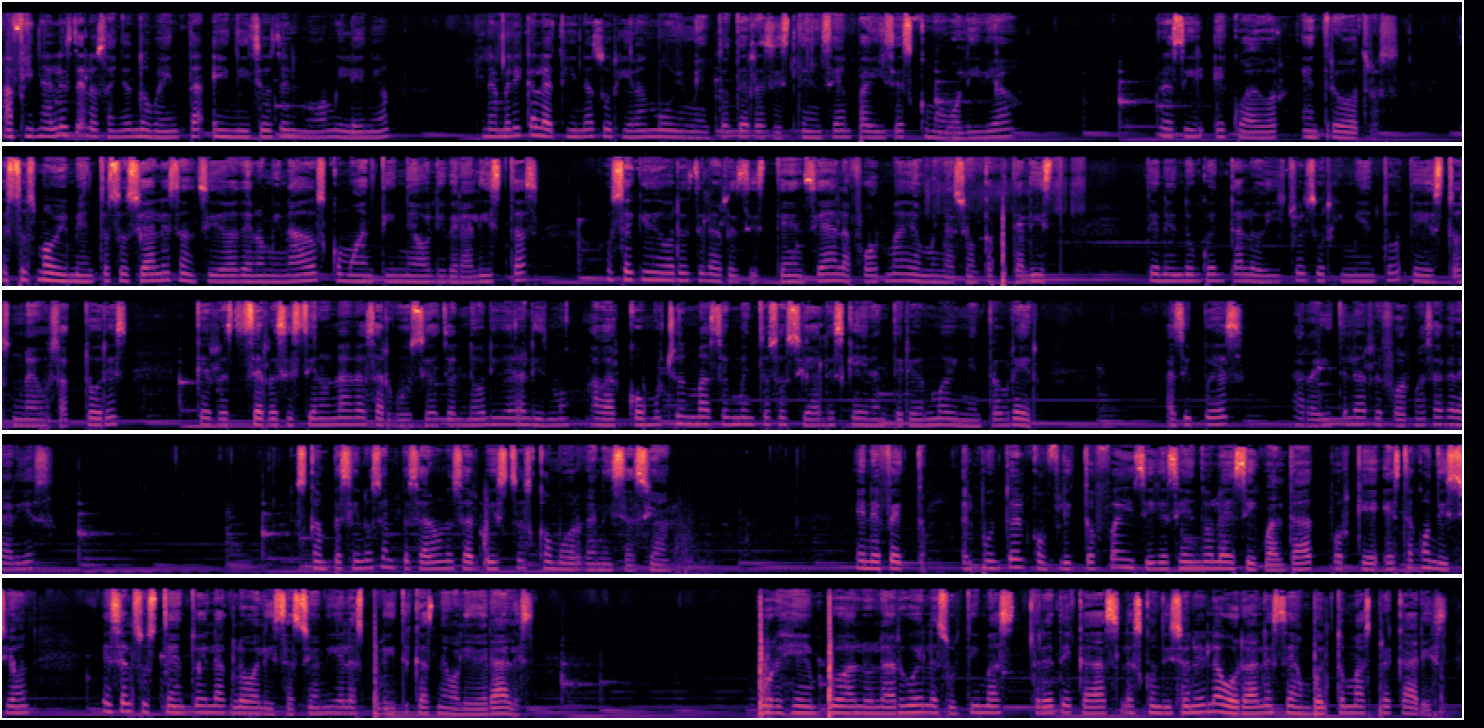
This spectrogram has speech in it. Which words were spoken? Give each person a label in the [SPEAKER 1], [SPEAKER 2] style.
[SPEAKER 1] A finales de los años 90 e inicios del nuevo milenio, en América Latina surgieron movimientos de resistencia en países como Bolivia, Brasil, Ecuador, entre otros. Estos movimientos sociales han sido denominados como antineoliberalistas o seguidores de la resistencia a la forma de dominación capitalista, teniendo en cuenta lo dicho el surgimiento de estos nuevos actores que se resistieron a las argucias del neoliberalismo abarcó muchos más segmentos sociales que el anterior movimiento obrero. Así pues, a raíz de las reformas agrarias, los campesinos empezaron a ser vistos como organización. En efecto, el punto del conflicto fue y sigue siendo la desigualdad porque esta condición es el sustento de la globalización y de las políticas neoliberales. Por ejemplo, a lo largo de las últimas tres décadas las condiciones laborales se han vuelto más precarias,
